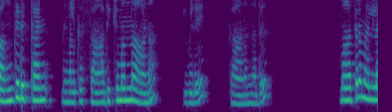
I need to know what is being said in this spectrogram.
പങ്കെടുക്കാൻ നിങ്ങൾക്ക് സാധിക്കുമെന്നാണ് ഇവിടെ കാണുന്നത്. മാത്രമല്ല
